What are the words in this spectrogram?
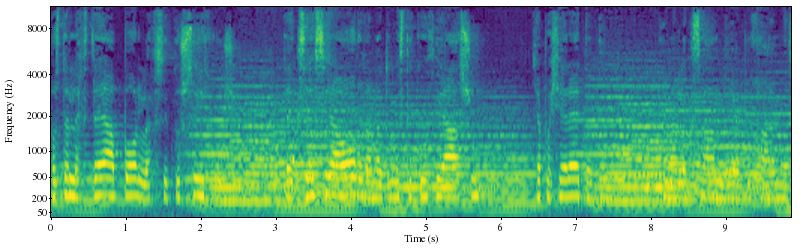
ως τελευταία απόλαυση τους ήχους, τα εξαίσια όργανα του μυστικού θεάσου και αποχαιρέτα την, την Αλεξάνδρεια που χάνεις.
